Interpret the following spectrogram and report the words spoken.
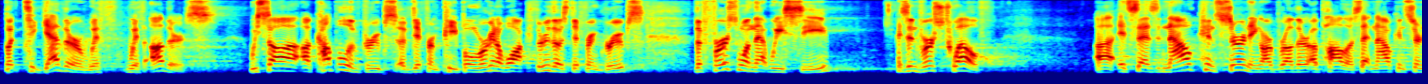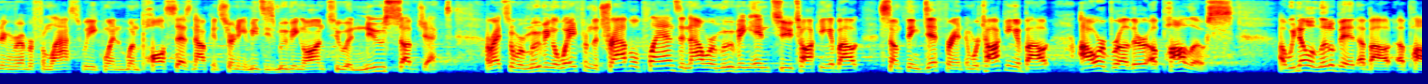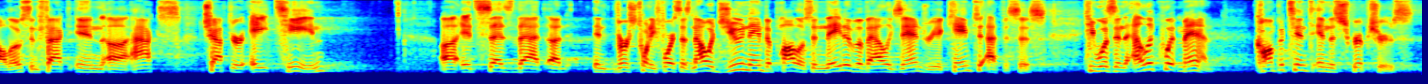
but together with, with others. We saw a couple of groups of different people, and we're going to walk through those different groups. The first one that we see is in verse 12. Uh, it says, Now concerning our brother Apollos. That now concerning, remember from last week, when, when Paul says now concerning, it means he's moving on to a new subject. All right, so we're moving away from the travel plans, and now we're moving into talking about something different. And we're talking about our brother Apollos. Uh, we know a little bit about Apollos. In fact, in uh, Acts chapter 18, uh, it says that uh, in verse 24, it says, Now a Jew named Apollos, a native of Alexandria, came to Ephesus. He was an eloquent man, competent in the scriptures.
